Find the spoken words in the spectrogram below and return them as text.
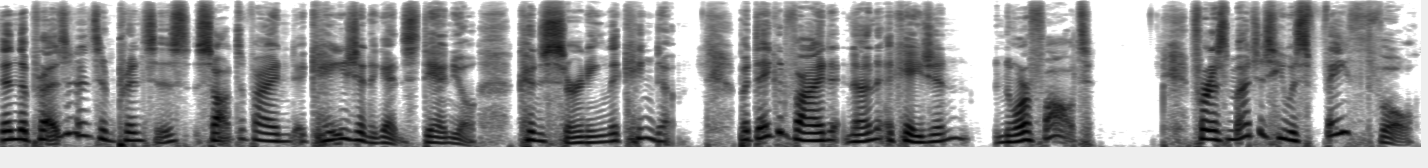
Then the presidents and princes sought to find occasion against Daniel concerning the kingdom, but they could find none occasion nor fault. For as much as he was faithful,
